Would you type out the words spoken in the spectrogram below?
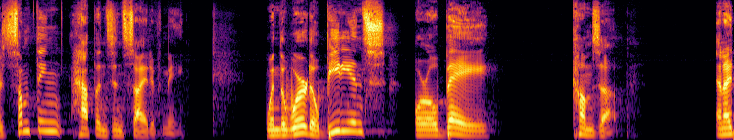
There's something happens inside of me when the word obedience or obey comes up. And I,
